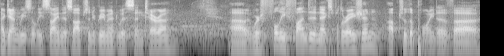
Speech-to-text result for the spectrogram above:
again, recently signed this option agreement with Centerra. Uh, we're fully funded in exploration up to the point of uh,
